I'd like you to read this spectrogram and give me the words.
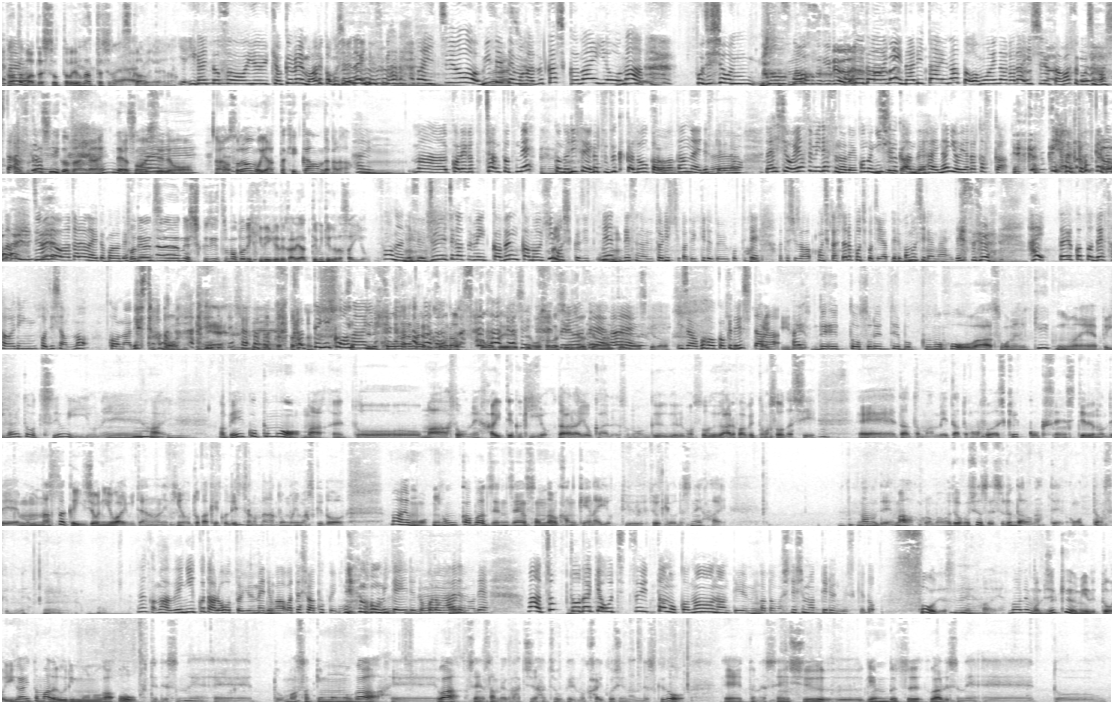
バタバタしとったらよかったじゃないですか、みたいな。意外とそういう局面もあるかもしれないんですが、まあ一応見せても恥ずかしくないような、ポジションのホルダーになりたいなと思いながら1週間は過ごしました。恥ずかしいことなんかないんだよ損してでもあのそれはもうやった結果なんだから、はい、うん。まあ、これがちゃんとね、この理性が続くかどうかは分かんないですけれども、ね、来週お休みですので、この2週間で、ね、はい、何をやらかすか、やらかすか、ちょっと自分では分からないところです、ね、とりあえずね、祝日も取引できるからやってみてくださいよ。そうなんですよ、うん、11月3日、文化の日も祝日ね、はい、ですので、取引ができるということで、はい、私はもしかしたらポチポチやってるかもしれないです。うん、はい、ということで、サウリンポジションのコーナーでした。ね、勝手にコーナーに。勝手にコーナーの中にコーナーを突っ込むというですね、恐ろしい状況になってるんですけど。はい、以上、ご報告でした。はい、いいね、はい、で、えっと、それで僕の方は、そうね、日経金はね、やっぱ意外と強いよね。うん、はい。まあ、米国も、まあえっとまあそうね、ハイテク企業、だからよくある、そのグーグルもそう、アルファベットもそうだし、うん、えー、あとまあメタとかもそうだし、結構苦戦してるので、ナスダック異常に弱いみたいなのがね、昨日とか結構出てたのかなと思いますけど、まあでも、日本株は全然そんなの関係ないよっていう状況ですね。はい。なので、まあ、このまま情報修正するんだろうなって思ってますけどね。うんなんかまあ上に行くだろうという目では、私は特にね、もう見ているところがあるので、まあちょっとだけ落ち着いたのかななんていう見方もしてしまってるんですけど、そうですね、うん、はい。まあでも需給見ると、意外とまだ売り物が多くてですね、うん、えー、っとまあ、先物が、えー、は1388億円の買い越しなんですけど、えー、っとね、先週、現物はですね、えー、っと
